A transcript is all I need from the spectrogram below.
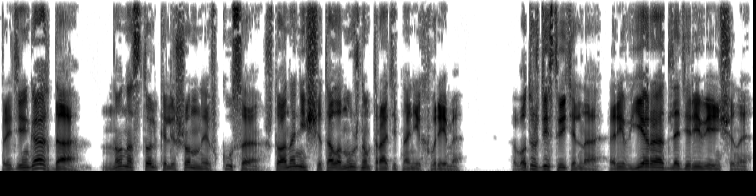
При деньгах – да, но настолько лишенные вкуса, что она не считала нужным тратить на них время. Вот уж действительно, ривьера для деревенщины.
